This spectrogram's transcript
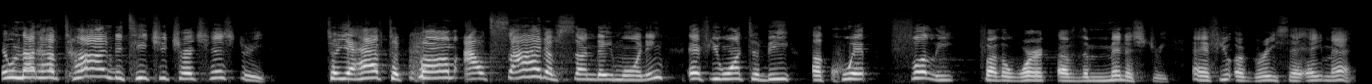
They will not have time to teach you church history. So you have to come outside of Sunday morning if you want to be equipped fully for the work of the ministry. And if you agree, say amen.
